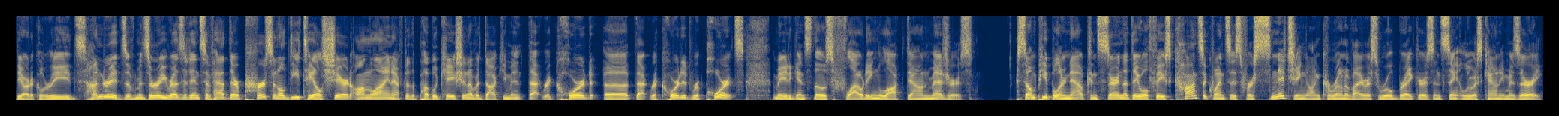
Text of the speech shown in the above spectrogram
The article reads Hundreds of Missouri residents have had their personal details shared online after the publication of a document that record uh, that recorded reports made against those flouting lockdown measures. Some people are now concerned that they will face consequences for snitching on coronavirus rule breakers in St. Louis County, Missouri.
